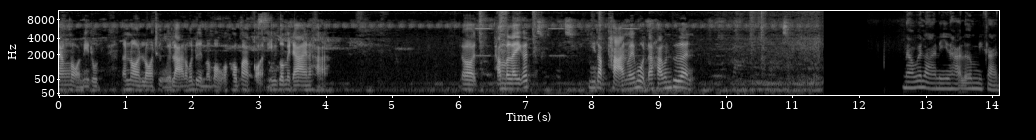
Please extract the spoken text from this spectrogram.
นั่งนอนในรถแล้วนอนรอถึงเวลาแล้วก็เดินมาบอกว่าเขามาก่อนนี่ก็ไม่ได้นะคะก็ทำอะไรก็มีหลักฐานไว้หมดนะคะเพื่อนๆ ณเวลานี้นะคะ เริ่มมีการ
